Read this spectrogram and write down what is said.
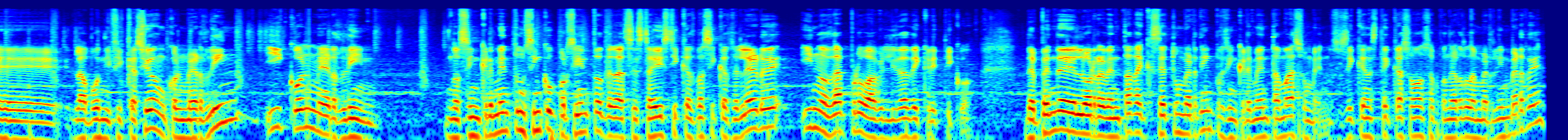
eh, la bonificación con Merlin y con Merlin. Nos incrementa un 5% de las estadísticas básicas del héroe y nos da probabilidad de crítico. Depende de lo reventada que esté tu Merlin, pues incrementa más o menos. Así que en este caso vamos a poner la Merlin verde.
